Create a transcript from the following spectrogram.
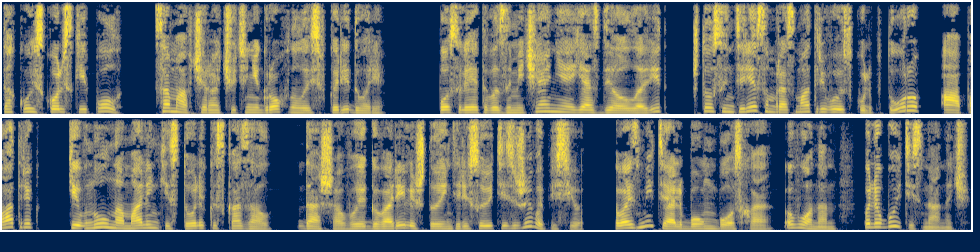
такой скользкий пол, сама вчера чуть не грохнулась в коридоре». После этого замечания я сделала вид, что с интересом рассматриваю скульптуру, а Патрик кивнул на маленький столик и сказал, «Даша, вы говорили, что интересуетесь живописью. Возьмите альбом Босха, вон он, полюбуйтесь на ночь».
